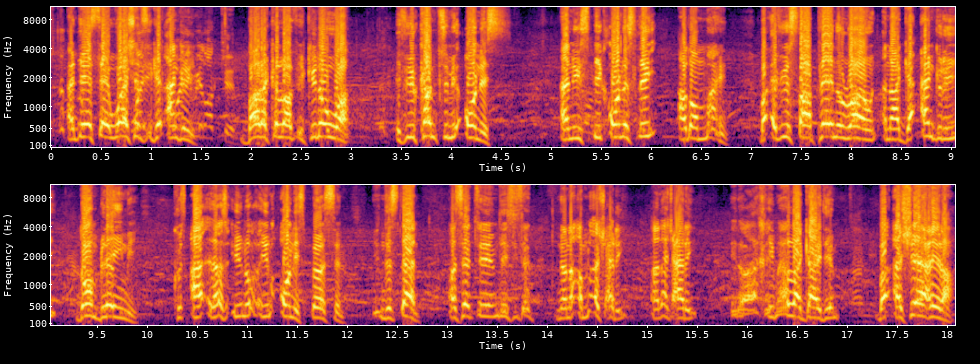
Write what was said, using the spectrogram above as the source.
And they say, why should he get angry? you? Barakallah, fik. you know what? If you come to me honest and you speak honestly, I don't mind. But if you start playing around and I get angry, don't blame me. Because you know, you're an honest person. You understand? I said to him this, he said, no, no, I'm not Ash'ari. I'm not Ash'ari. You know, akhi, may Allah guide him. But Ash'ira,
